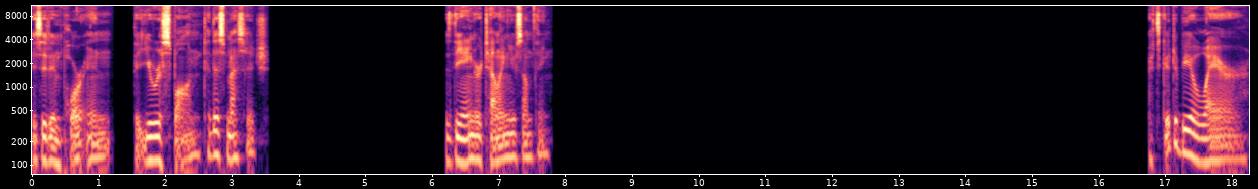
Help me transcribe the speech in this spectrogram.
Is it important that you respond to this message? Is the anger telling you something? It's good to be aware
